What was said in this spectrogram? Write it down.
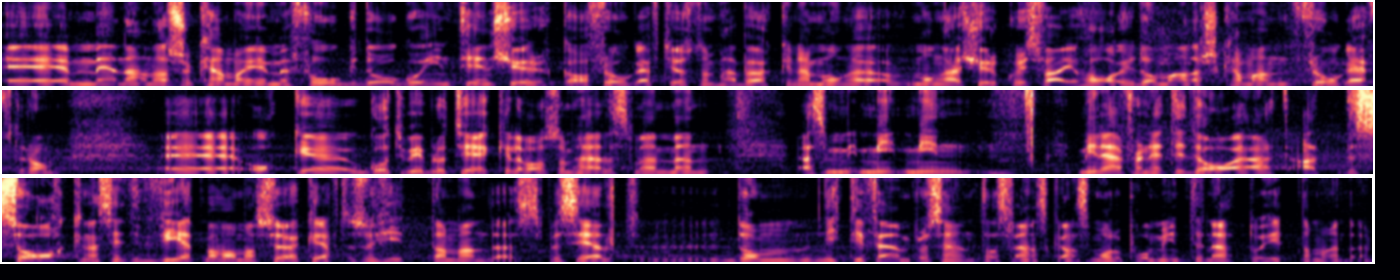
Eh, men annars så kan man ju med fog då gå in till en kyrka och fråga efter just de här böckerna. Många, många kyrkor i Sverige har ju dem, annars kan man fråga efter dem. Eh, och eh, gå till bibliotek eller vad som helst. Men, men alltså, min, min, min erfarenhet idag är att, att det saknas inte. Vet man vad man söker efter så hittar man det. Speciellt de 95 procent av svenskarna som håller på med internet, då hittar man det.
